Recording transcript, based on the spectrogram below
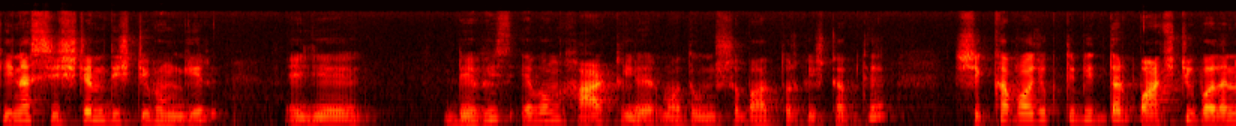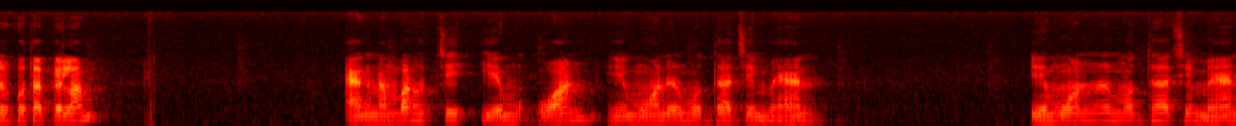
কিনা সিস্টেম দৃষ্টিভঙ্গির এই যে ডেভিস এবং হার্টলের মতো উনিশশো বাহাত্তর খ্রিস্টাব্দে শিক্ষা প্রযুক্তিবিদ্যার পাঁচটি উপাদানের কথা পেলাম। এক নাম্বার হচ্ছে এম ওয়ান এম ওয়ানের মধ্যে আছে ম্যান এম ওয়ানের মধ্যে আছে ম্যান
